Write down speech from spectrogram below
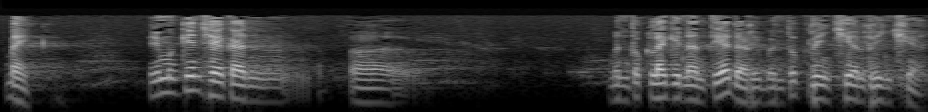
Baik. Ini mungkin saya akan uh, bentuk lagi nanti ya dari bentuk rincian-rincian.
